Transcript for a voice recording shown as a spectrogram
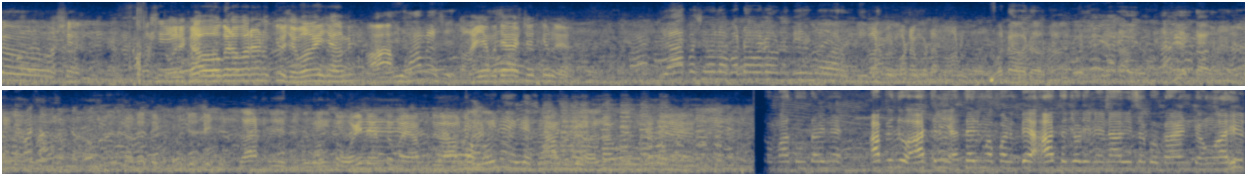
તો ઓલે ગાવા વગાડવા વાળાનું કયું છે વાંહી છે સામે? તો અહીંયા બધા આ સ્ટેજ કેનું છે? બરાબર, મોટા મોટા વડા તો હોય ને એમ તો ભાઈ આ બધું આવડે. આ બધું હલાવવું છે ને માથું ઉતારીને આપી દઉં હાથની હથેળીમાં પણ બે હાથ જોડીને ના આવી શકું કારણ કે હું આહિર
